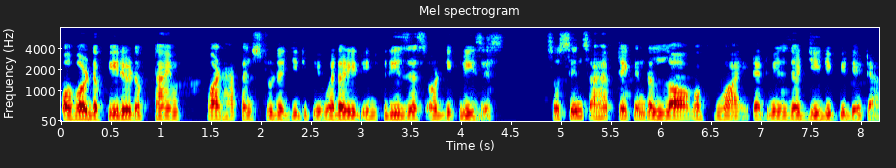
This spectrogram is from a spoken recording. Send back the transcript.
over the period of time what happens to the GDP whether it increases or decreases. So since I have taken the log of y that means the GDP data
